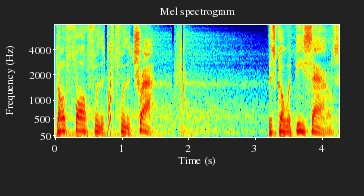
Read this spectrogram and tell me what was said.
Don't fall for the for the trap. Let's go with these sounds.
